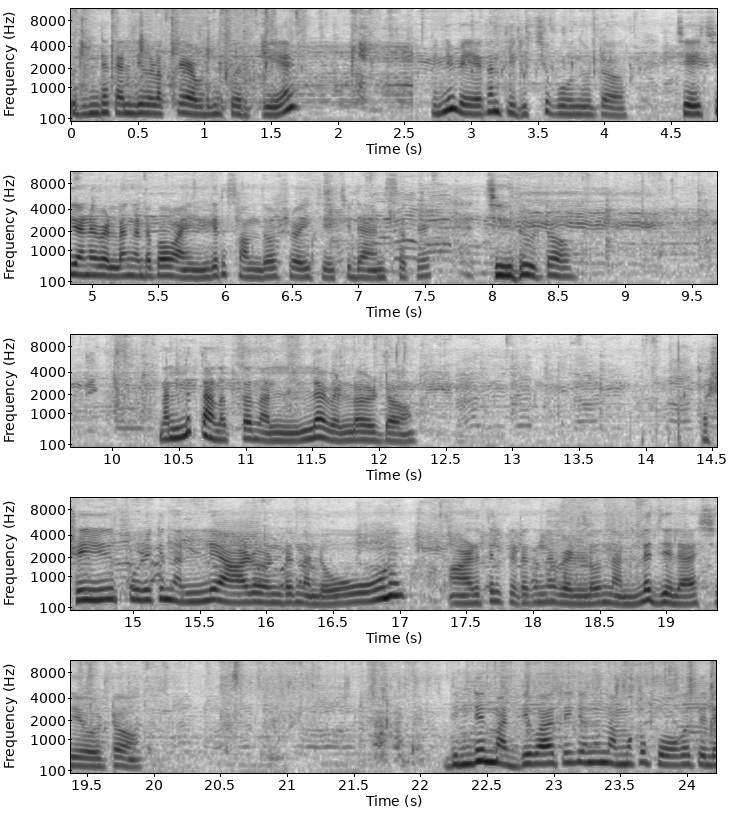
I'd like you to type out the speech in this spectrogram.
ഉരുണ്ട കല്ലുകളൊക്കെ അവിടെ നിന്ന് പെറുക്കിയേ. പിന്നെ വേഗം തിരിച്ചു പോന്നു കേട്ടോ. ചേച്ചിയാണെ വെള്ളം കണ്ടപ്പോൾ ഭയങ്കര സന്തോഷമായി ചേച്ചി ഡാൻസൊക്കെ ചെയ്തു കേട്ടോ. നല്ല തണുത്ത നല്ല വെള്ളം കേട്ടോ പക്ഷേ ഈ പുഴയ്ക്ക് നല്ല ആഴമുണ്ട്. നല്ലോണം ആഴത്തിൽ കിടക്കുന്ന വെള്ളവും നല്ല ജലാശയവും കേട്ടോ ഇതിന്റെ മധ്യഭാഗത്തേക്കൊന്നും നമുക്ക് പോകത്തില്ല.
